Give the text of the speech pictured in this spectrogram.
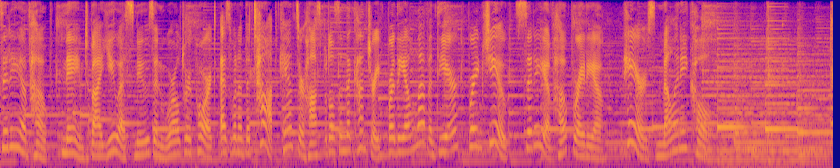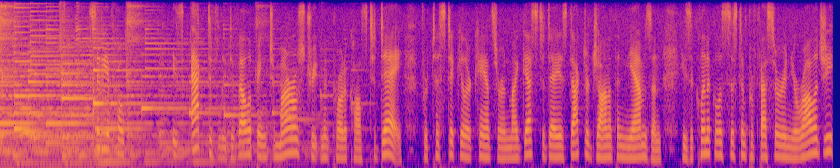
City of Hope, named by U.S. News and World Report as one of the top cancer hospitals in the country for the 11th year, brings you City of Hope Radio. Here's Melanie Cole. City of Hope is actively developing tomorrow's treatment protocols today for testicular cancer. And my guest today is Dr. Jonathan Yamzon. He's a clinical assistant professor in urology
